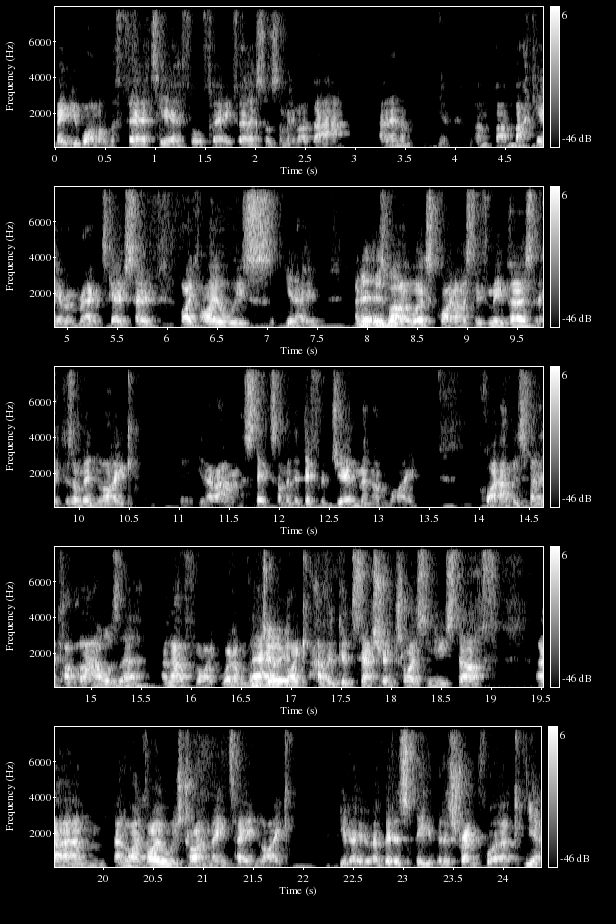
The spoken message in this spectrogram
maybe one on the 30th or 31st or something like that, and then I'm, I'm, I'm back here and ready to go. So like, I always, you know, and it, as well, it works quite nicely for me personally because I'm in like, you know, out in the sticks, I'm in a different gym, and I'm like quite happy to spend a couple of hours there and have like when I'm there, Enjoy like have a good session, try some new stuff. Um, and like I always try and maintain like, you know, a bit of speed, a bit of strength work. Yeah.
